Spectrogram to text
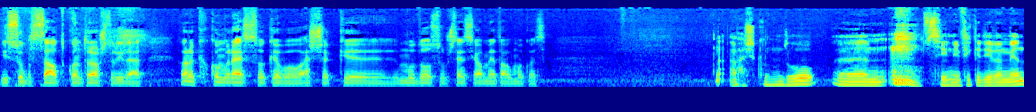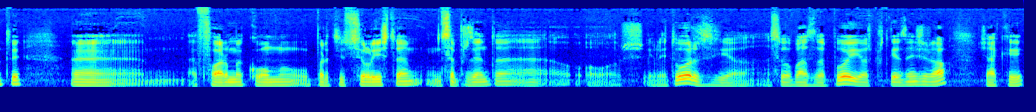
e sobressalto contra a austeridade. Agora que o Congresso acabou, acha que mudou substancialmente alguma coisa? Não, acho que mudou uh, significativamente uh, a forma como o Partido Socialista se apresenta uh, aos eleitores e à, sua base de apoio, aos portugueses em geral, já que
